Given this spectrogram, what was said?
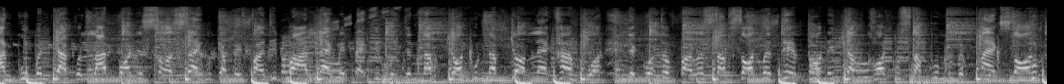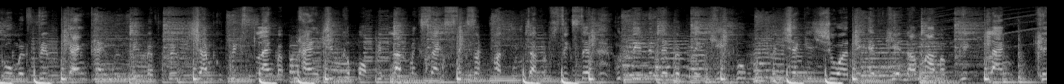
านกูมันยากกว่าล้านปอนจะสอดแทรกมึงกลับไปฟังที่บาร์แรกไม่แปลกที่มึงจะนับยอดกูนับยอดแรกค่าหัว อย่ากลัวถ้าฟังแล้วซับซ้อนเมื่อเทพทอนได้จับคอร์ดกูสับพวกมึงแบบแตกซ้อนพวกกูมันฟลิปแกงแทงมึงมิดแบบฟลิปแชมป์กูพลิกแสลงแบบแพงชิปเขาบอกพิดลัดแม็กแซกซิกสัมผัสกูจัดแบบซิกเซนกูตีเน้นๆแบบติดคิกพวกมึงไปเช็คให้ชัวร์นี่เอฟเคดราม่ามาพลิกแรง แค่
